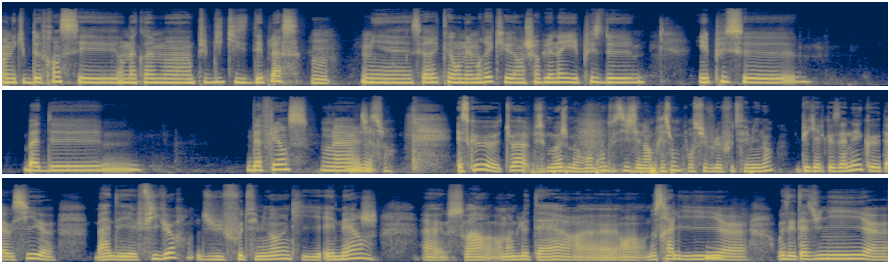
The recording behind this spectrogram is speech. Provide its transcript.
en équipe de France, c'est on a quand même un public qui se déplace. Mm. Mais euh, c'est vrai qu'on aimerait qu'en championnat, il y ait plus de, il y ait plus euh, bah, de d'affluence. Ouais, bien sûr. Est-ce que, tu vois, parce que moi je me rends compte aussi, j'ai l'impression pour suivre le foot féminin depuis quelques années que tu as aussi euh, bah, des figures du foot féminin qui émergent, euh, soit en Angleterre, euh, en Australie, Mm. euh, aux États-Unis euh,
